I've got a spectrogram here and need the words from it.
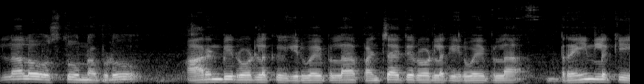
జిల్లాలో వస్తూ ఉన్నప్పుడు ఆర్ఎన్బి రోడ్లకు ఇరువైపులా పంచాయతీ రోడ్లకు ఇరువైపులా డ్రైన్లకి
